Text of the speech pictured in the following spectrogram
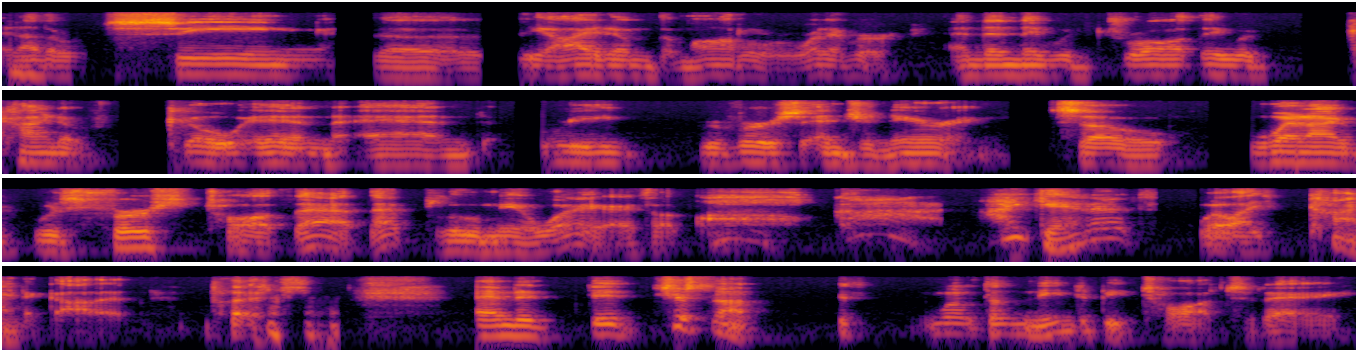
In other words, seeing the the item, the model, or whatever, and then they would draw. They would kind of go in and re reverse engineering. So when I was first taught that, that blew me away. I thought, oh God, I get it. Well, I kind of got it. but and it it just not it, well it doesn't need to be taught today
